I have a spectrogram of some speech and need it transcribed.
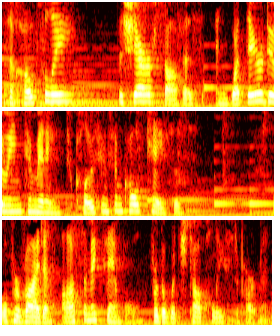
So hopefully, the sheriff's office and what they are doing committing to closing some cold cases will provide an awesome example for the Wichita Police Department.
